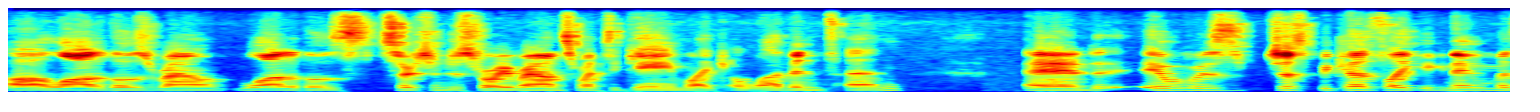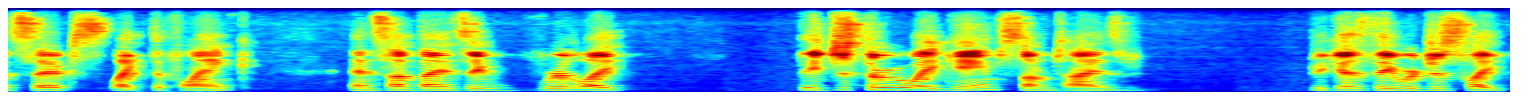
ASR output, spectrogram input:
Uh, a lot of those round, a lot of those search and destroy rounds went to game like 11, 10. and it was just because like Enigma Six like to flank, and sometimes they were like they just threw away games sometimes because they were just like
